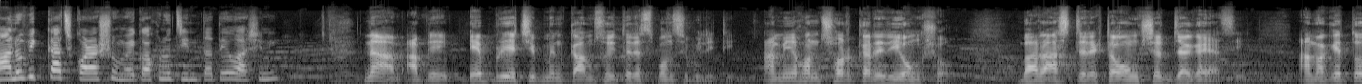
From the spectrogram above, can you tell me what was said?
মানবিক কাজ করার সময় কখনো চিন্তাতেও আসেনি? না, আপনি every achievement comes with responsibility আমি এখন সরকারেরই অংশ বা রাষ্ট্রের একটা অংশের জায়গায় আছি। আমাকে তো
